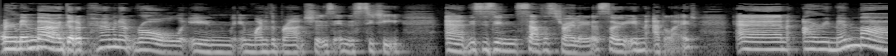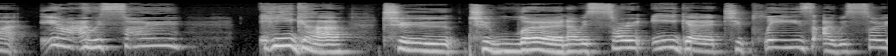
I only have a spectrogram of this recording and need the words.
I remember I got a permanent role in in one of the branches in the city, and this is in South Australia, so in Adelaide. And I remember, you know, I was so eager to to learn. I was so eager to please. I was so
